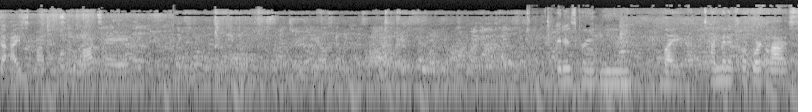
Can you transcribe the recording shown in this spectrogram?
The iced matcha tea latte. It is currently like 10 minutes before class.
